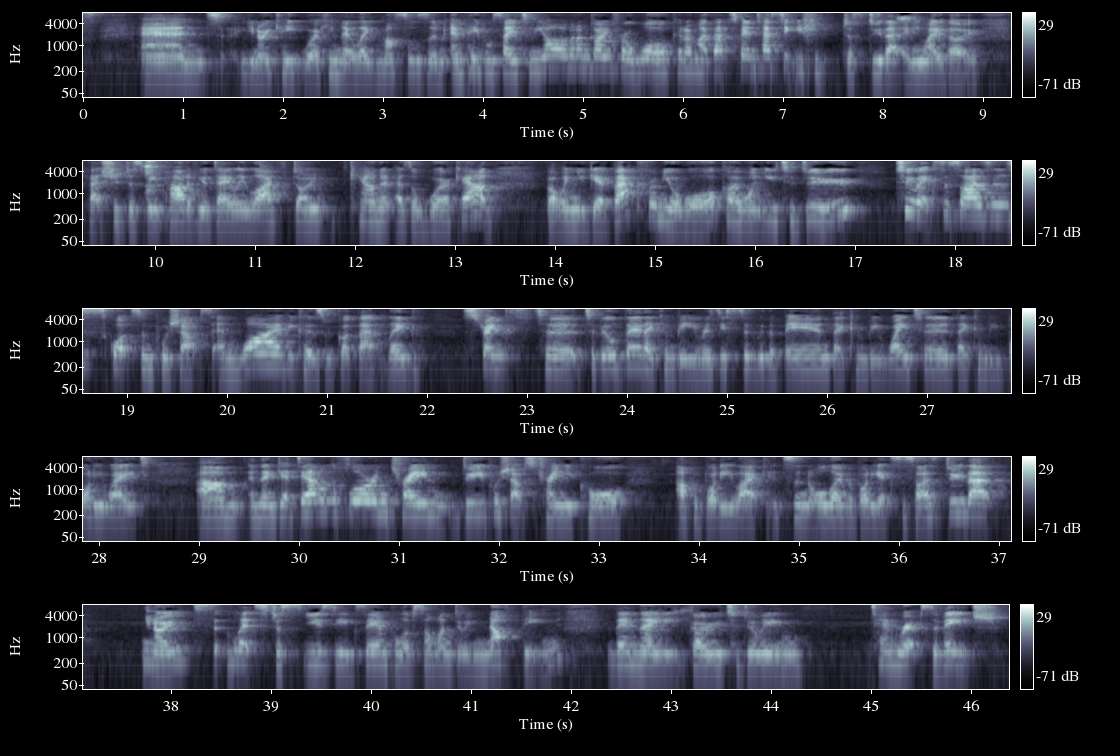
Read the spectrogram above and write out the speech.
and you know keep working their leg muscles. And, and people say to me oh but i'm going for a walk. And i'm like that's fantastic. You should just do that anyway though. That should just be part of your daily life. Don't count it as a workout. But when you get back from your walk i want you to do two exercises squats and push-ups. And why? Because we've got that leg strength to to build there. They can be resisted with a band. They can be weighted. They can be body weight um, and then get down on the floor and train, do your push ups, train your core, upper body. Like it's an all over body exercise. Do that, you know, let's just use the example of someone doing nothing. Then they go to doing 10 reps of each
